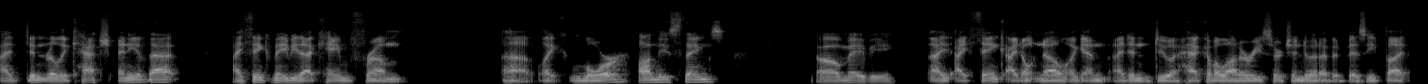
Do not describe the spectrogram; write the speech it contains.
I didn't really catch any of that. I think maybe that came from uh like lore on these things. Oh, maybe. I I think I don't know. Again, I didn't do a heck of a lot of research into it. I've been busy, but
